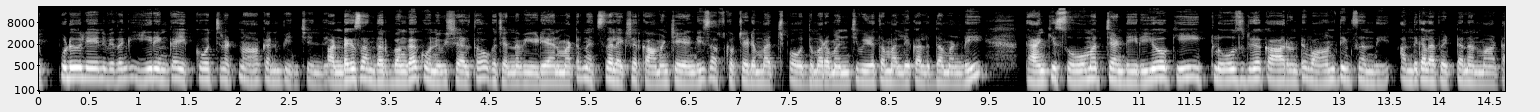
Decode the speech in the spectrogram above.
ఎప్పుడూ లేని విధంగా ఈరు ఇంకా ఎక్కువ వచ్చినట్టు నాకు అనిపించింది. పండగ సందర్భంగా కొన్ని విషయాలతో ఒక చిన్న వీడియో అనమాట నచ్చితే లెక్చర్ కామెంట్ చేయండి. సబ్స్క్రైబ్ చేయడం మర్చిపోవద్దు. మరో మంచి వీడియోతో మళ్ళీ కలుద్దామండి. థ్యాంక్ యూ సో మచ్ అండి. రియోకి క్లోజ్డ్గా కారు ఉంటే వామిటింగ్స్ అంది. అందుకలా అలా పెట్టాను అనమాట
